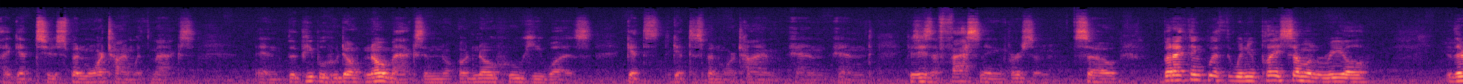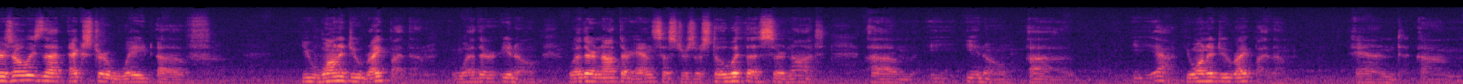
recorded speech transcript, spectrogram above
I get to spend more time with Max. And the people who don't know Max and know, know who he was get get to spend more time and and because he's a fascinating person. So, but I think with when you play someone real, there's always that extra weight of you want to do right by them whether you know whether or not their ancestors are still with us or not. Um, you know, uh, yeah, you want to do right by them, and um,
